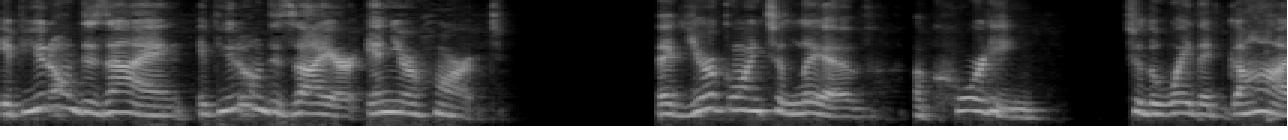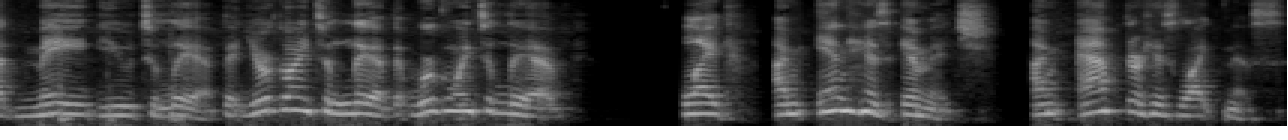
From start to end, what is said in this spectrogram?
if you don't design, if you don't desire in your heart that you're going to live according to the way that God made you to live, that you're going to live, that we're going to live like I'm in his image, I'm after his likeness.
